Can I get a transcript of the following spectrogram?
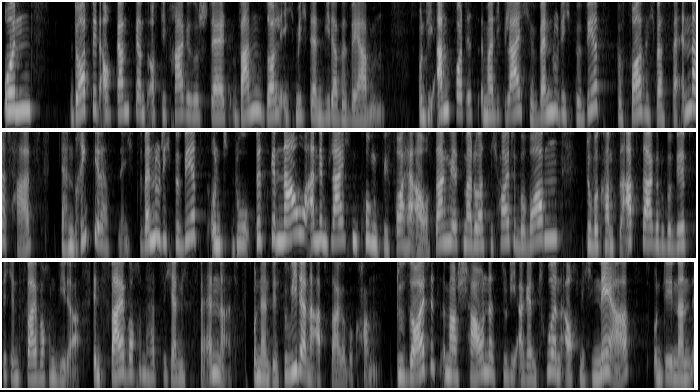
Und dort wird auch ganz, ganz oft die Frage gestellt, wann soll ich mich denn wieder bewerben? Und die Antwort ist immer die gleiche. Wenn du dich bewirbst, bevor sich was verändert hat, dann bringt dir das nichts. Wenn du dich bewirbst und du bist genau an dem gleichen Punkt wie vorher auch. Sagen wir jetzt mal, du hast dich heute beworben, du bekommst eine Absage, du bewirbst dich in zwei Wochen wieder. In zwei Wochen hat sich ja nichts verändert. Und dann wirst du wieder eine Absage bekommen. Du solltest immer schauen, dass du die Agenturen auch nicht nervst und denen dann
